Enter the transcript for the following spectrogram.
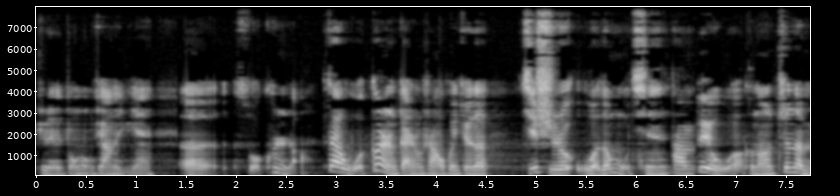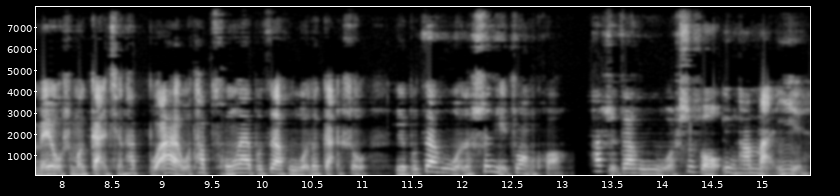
这种种这样的语言，呃，所困扰。在我个人感受上，我会觉得，即使我的母亲她对我可能真的没有什么感情，她不爱我，她从来不在乎我的感受。也不在乎我的身体状况，他只在乎我是否令他满意，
